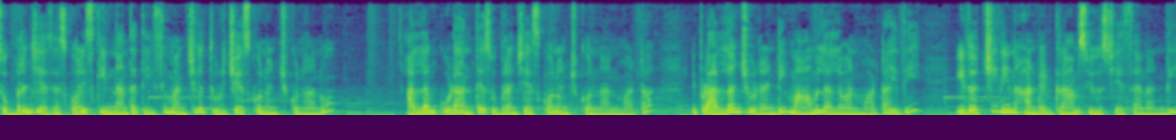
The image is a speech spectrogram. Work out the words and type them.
శుభ్రం చేసేసుకొని స్కిన్ అంతా తీసి మంచిగా తుడిచేసుకొని ఉంచుకున్నాను. అల్లం కూడా అంతే శుభ్రం చేసుకొని ఉంచుకున్నాను అనమాట ఇప్పుడు అల్లం చూడండి మామూలు అల్లం అనమాట ఇది. ఇది వచ్చి నేను హండ్రెడ్ గ్రామ్స్ యూజ్ చేశానండి.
